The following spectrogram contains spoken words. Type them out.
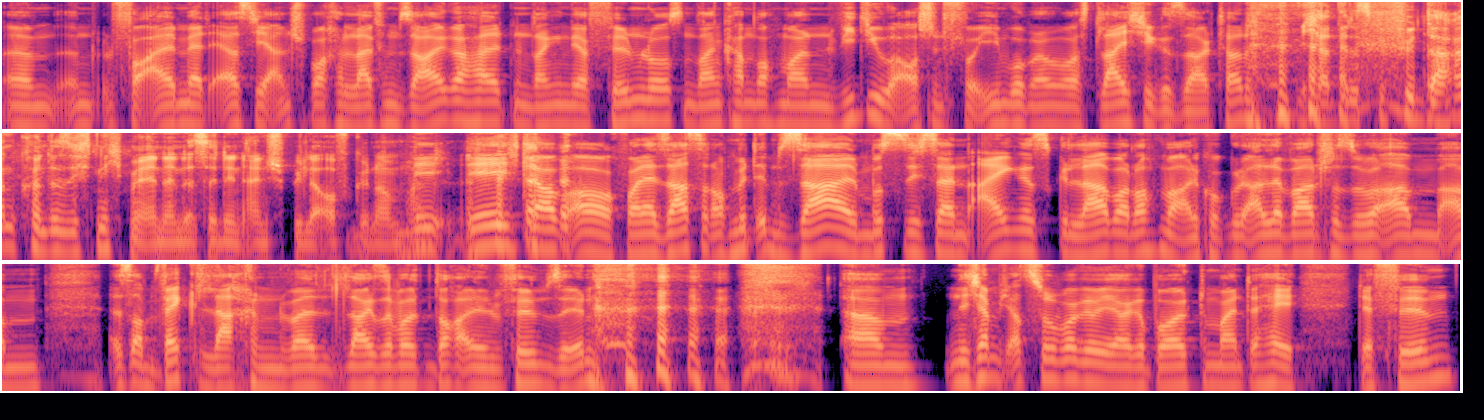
Ähm, und, und, vor allem hat er erst die Ansprache live im Saal gehalten und dann ging der Film los und dann kam nochmal ein Videoausschnitt vor ihm, wo man immer das Gleiche gesagt hat. Ich hatte das Gefühl, daran konnte er sich nicht mehr erinnern, dass er den Einspieler aufgenommen hat. Nee, nee ich glaube auch, weil er saß dann auch mit im Saal, musste sich sein eigenes Gelaber nochmal angucken und alle waren schon so am, am, es am Weglachen, weil langsam wollten doch alle den Film sehen. ähm, ich habe mich auch darüber gebeugt und meinte, hey, der Film,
